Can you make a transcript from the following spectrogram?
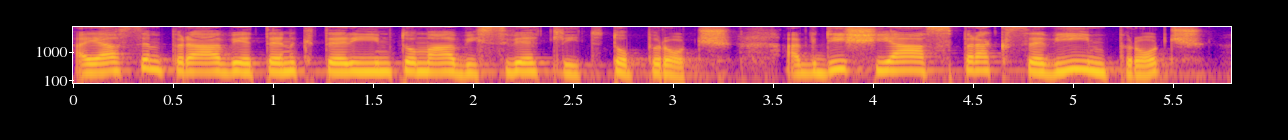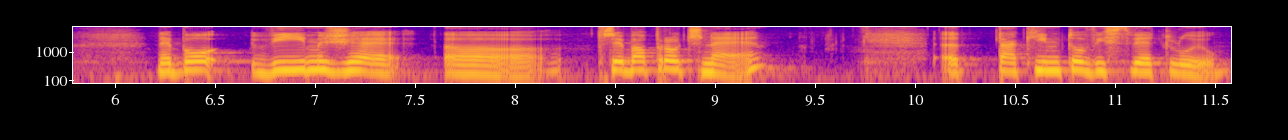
A já jsem právě ten, který jim to má vysvětlit, to proč. A když já z praxe vím proč, nebo vím, že uh, třeba proč ne, eh, tak jim to vysvětluju.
